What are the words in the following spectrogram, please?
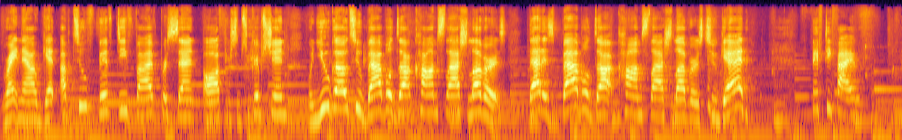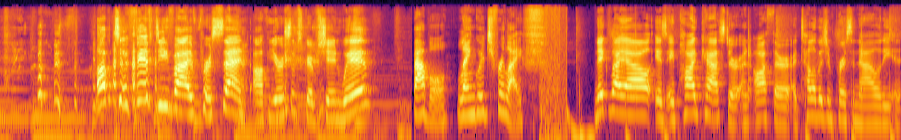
Right now, get up to 55% off your subscription when you go to babbel.com slash lovers. That is babbel.com slash lovers to get 55 up to 55% off your subscription with Babbel, language for life. Nick Viall is a podcaster, an author, a television personality, an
